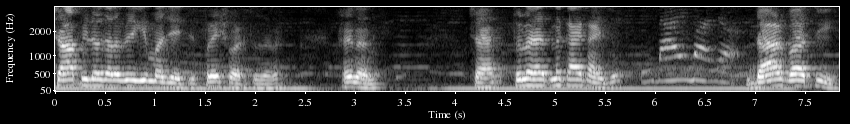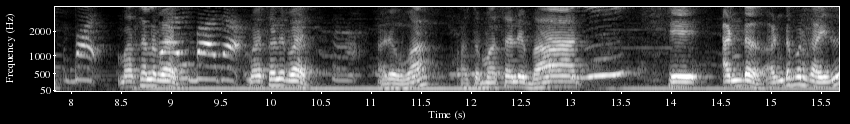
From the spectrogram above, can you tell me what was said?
चहा पिल्यावर जरा वेगळी मजा येते फ्रेश वाटतं जरा. है ना? चहा तुला ह्यातलं काय खायचं? डाळ भाती. मसाला भात. मसाले भात. अरे वा आता मसाले भात. हे अंड. अंड पण खायचं?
